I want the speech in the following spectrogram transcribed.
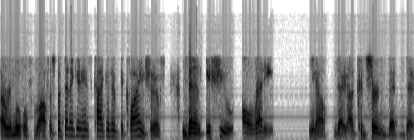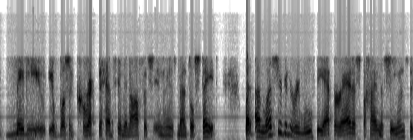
a removal from office. But then again, his cognitive decline should have been an issue already. You know, a concern that that maybe it wasn't correct to have him in office in his mental state. But unless you're going to remove the apparatus behind the scenes, the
